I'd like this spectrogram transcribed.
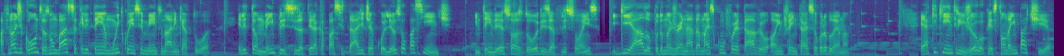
Afinal de contas, não basta que ele tenha muito conhecimento na área em que atua, ele também precisa ter a capacidade de acolher o seu paciente, entender suas dores e aflições e guiá-lo por uma jornada mais confortável ao enfrentar seu problema. É aqui que entra em jogo a questão da empatia.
